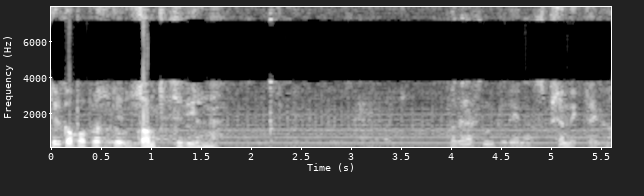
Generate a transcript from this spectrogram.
tylko po prostu sąd cywilny. Bo teraz mi tutaj nas przemyk tego.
